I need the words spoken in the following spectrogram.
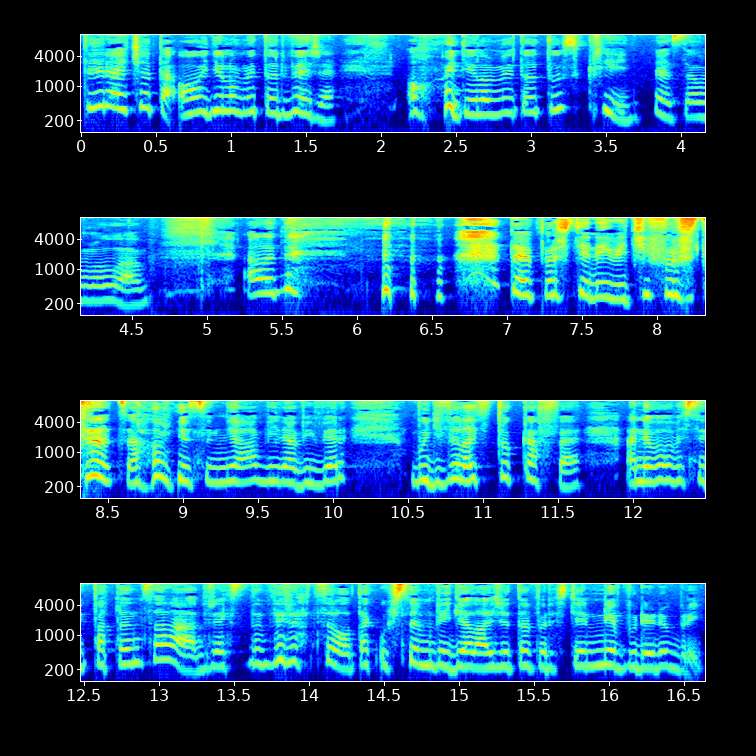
ty rajčata, ohodilo mi to dveře. Ohodilo mi to tu skříň. Já se omlouvám. Ale ty, to je prostě největší frustrace. Hlavně jsem měla být na výběr buď vyleť to kafe, anebo vysypat ten salát, protože jak se to vyracelo, tak už jsem viděla, že to prostě nebude dobrý.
